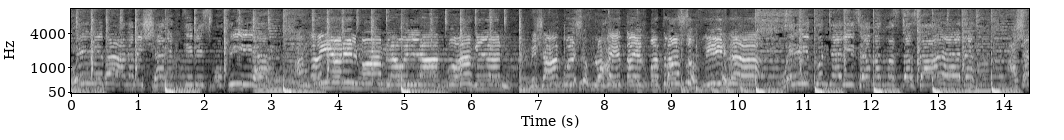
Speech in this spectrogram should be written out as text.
واللي بعنا مش هنكتب اسمه فيها. هنغير المعاملة واللي عاجبه أجلا مش عاجبه يشوف له حيطة يخبط راسه فيها. واللي كنا ليه زمان مصدر سعادة عشان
